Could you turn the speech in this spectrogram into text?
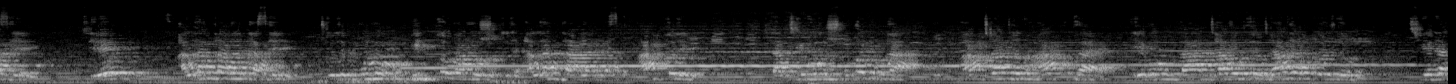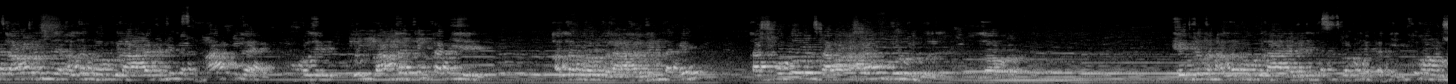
আছে যে আল্লাহ তাআলার কাছে যদি কোনো মৃত মানুষ যদি আল্লাহ তাআলার কাছে হাত তোলে তার জীবনের সকল গুণা আপনার জন্য হাত উঠায় এবং তার যাবতীয় যা যা প্রয়োজন, সেটা চাওয়ার জন্য আল্লাহ রব্বুল আলামিনের কাছে হাত উঠায় তাহলে ওই বান্দাকে তাকিয়ে আল্লাহ রব্বুল আলামিন তাকে তার সকল চাওয়া আশা পূরণ করে আল্লাহু। এই জন্য আল্লাহ রাব্বুল কাছে যখন একটা মৃত্যু মানুষ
